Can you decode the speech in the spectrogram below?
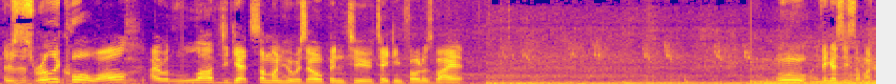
There's this really cool wall. I would love to get someone who is open to taking photos by it. Ooh, I think I see someone.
